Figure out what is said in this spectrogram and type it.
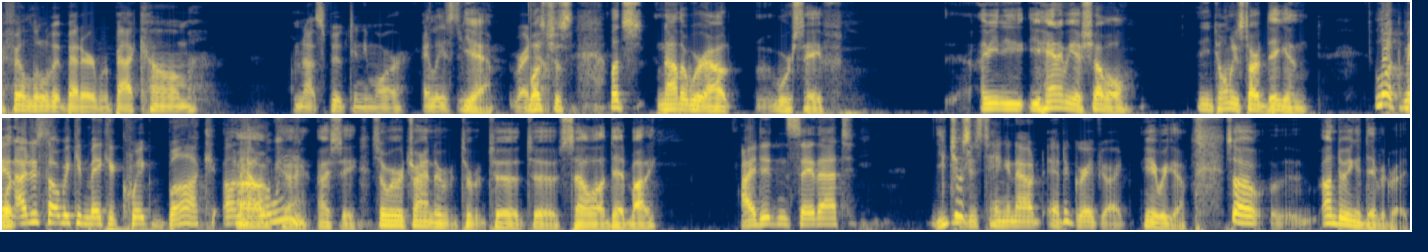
I feel a little bit better. We're back home. I'm not spooked anymore. At least, Yeah. Right Let's now. just let's now that we're out, we're safe. I mean, you, you handed me a shovel and you told me to start digging. Look, man, What- I just thought we could make a quick buck on Oh, Halloween. okay, I see. So we were trying to to to, to sell a dead body. I didn't say that. You just You're just, hanging out at a graveyard. here we go. So undoing a David Wright.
